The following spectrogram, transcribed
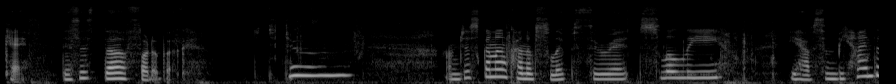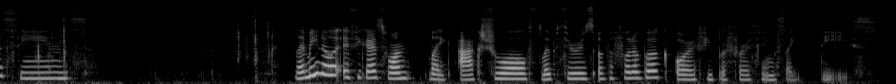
Okay, this is the photo book. I'm just gonna kind of flip through it slowly. You have some behind the scenes let me know if you guys want like actual flip throughs of the photo book or if you prefer things like these.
